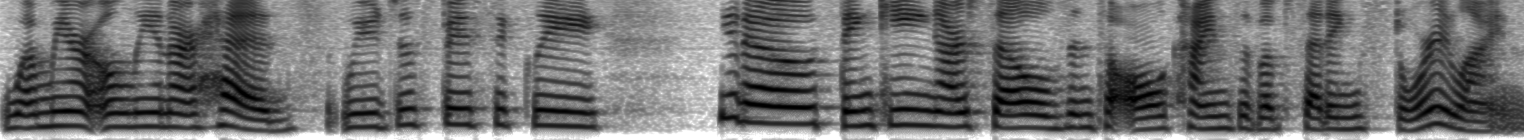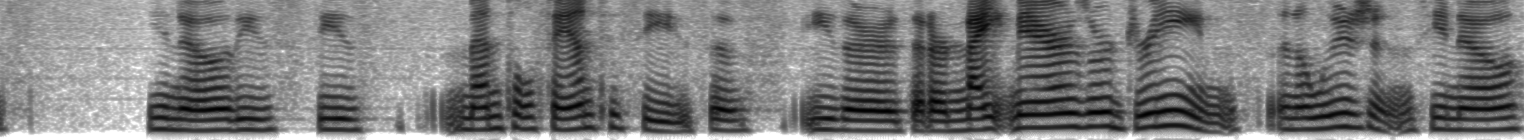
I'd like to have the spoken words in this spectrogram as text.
when we are only in our heads, we're just basically, you know, thinking ourselves into all kinds of upsetting storylines. You know, these these mental fantasies of either that are nightmares or dreams and illusions, you know.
